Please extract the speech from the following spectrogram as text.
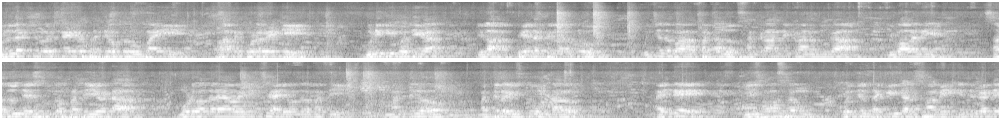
గురుదక్షిణ వచ్చినట్టు ప్రతి ఒక్క రూపాయి స్వామి కూడబెట్టి గుడికి కొద్దిగా ఇలా పేద పిల్లలకు ఉచిత బట్టలు సంక్రాంతి కానుకగా ఇవ్వాలని సదుద్దేశంతో ప్రతి ఏటా మూడు వందల యాభై నుంచి ఐదు వందల మంది మధ్యలో మధ్యలో ఇస్తూ ఉంటారు. అయితే ఈ సంవత్సరం కొంచెం తగ్గించాలి స్వామి. ఎందుకంటే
